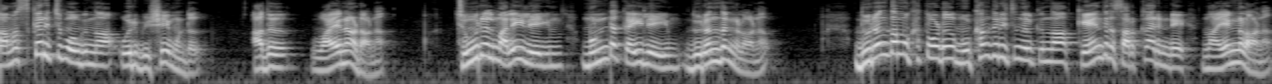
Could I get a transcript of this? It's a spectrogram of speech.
തമസ്കരിച്ചു പോകുന്ന ഒരു വിഷയമുണ്ട്. അത് വയനാടാണ്. ചൂരൽ മലയിലെയും മുണ്ടക്കൈയിലെയും ദുരന്തങ്ങളാണ്. ദുരന്തമുഖത്തോട് മുഖം തിരിച്ചു നിൽക്കുന്ന കേന്ദ്ര സർക്കാരിന്റെ നയങ്ങളാണ്.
